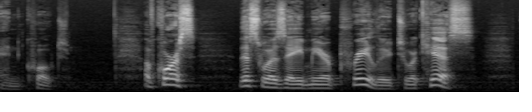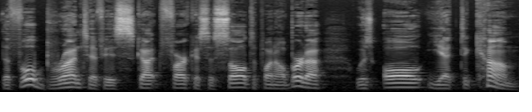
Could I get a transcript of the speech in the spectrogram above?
End quote. Of course, this was a mere prelude to a kiss. The full brunt of his Scott Farkus assault upon Alberta was all yet to come,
